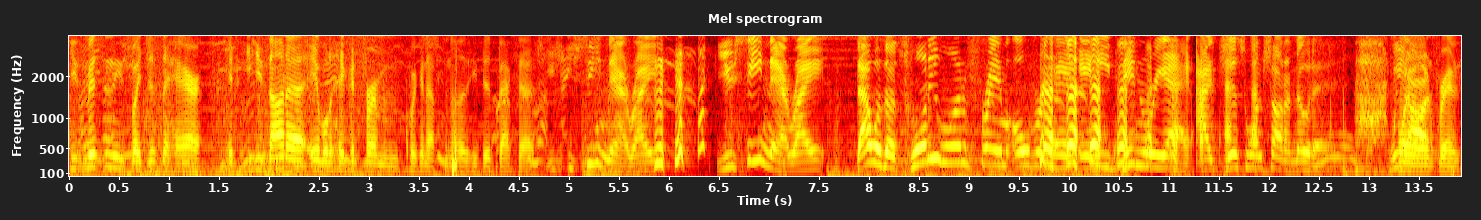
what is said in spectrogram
he's missing these by just a hair. It's he's not uh, able to hit confirm him quick enough to know that he did backdash. You, you seen that, right? you seen that, right? That was a 21 frame overhead and he didn't react. I just want y'all to know that. We 21 are- frames.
